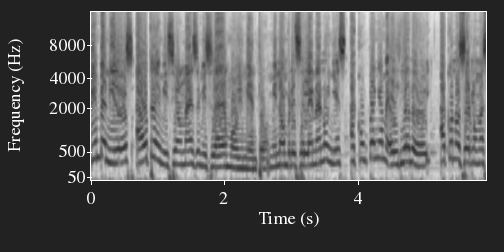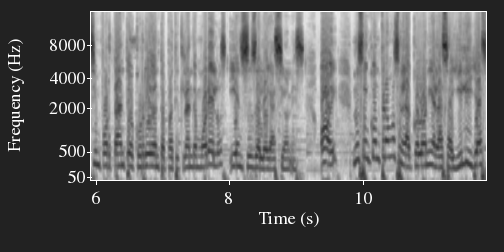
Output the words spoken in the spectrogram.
Bienvenidos a otra emisión más de Mi Ciudad en Movimiento. Mi nombre es Elena Núñez. Acompáñame el día de hoy a conocer lo más importante ocurrido en Tepatitlán de Morelos y en sus delegaciones. Hoy nos encontramos en la colonia Las Aguilillas,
